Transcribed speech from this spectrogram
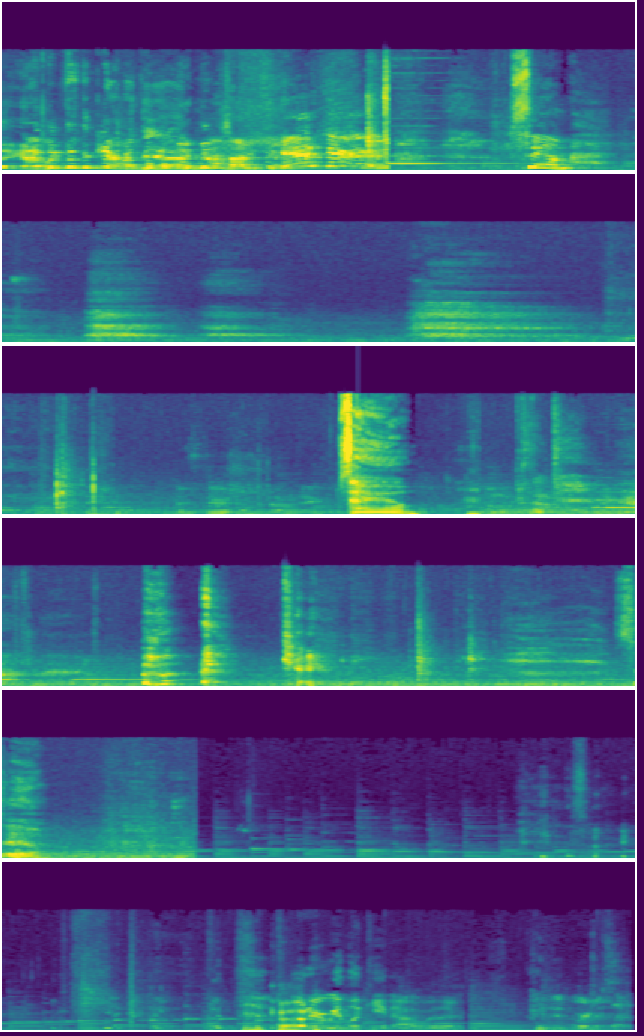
I looked at the camera at the end! Sam. Let's do it from another angle. Sam. Okay. What are we looking at with there? I just- We're just like.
